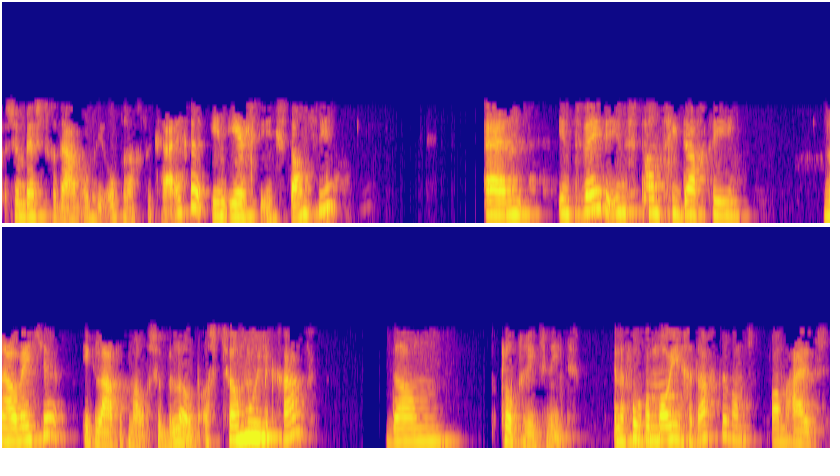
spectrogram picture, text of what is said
zijn best gedaan om die opdracht te krijgen in eerste instantie. En in tweede instantie dacht hij, nou weet je, ik laat het maar op zijn beloop. Als het zo moeilijk gaat, dan klopt er iets niet. En dat vond ik een mooie gedachte, want vanuit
